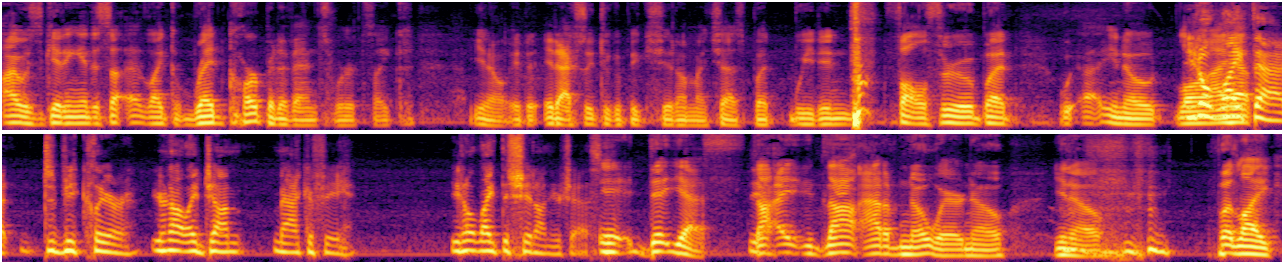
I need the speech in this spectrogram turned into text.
I was getting into so- like red carpet events where it's like, you know, it, it actually took a big shit on my chest, but we didn't follow through. But you know, You don't like have- that, to be clear. You're not like John McAfee. You don't like the shit on your chest. It, th- yes, Yeah. not not out of nowhere. No, you know, but like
